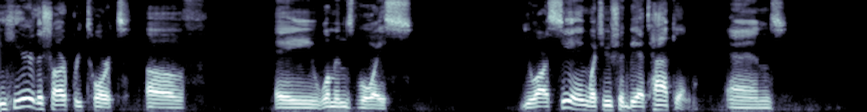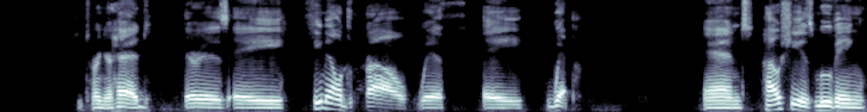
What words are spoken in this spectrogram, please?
you hear the sharp retort of a woman's voice. You are seeing what you should be attacking, and if you turn your head, there is a female drow with a whip. And how she is moving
